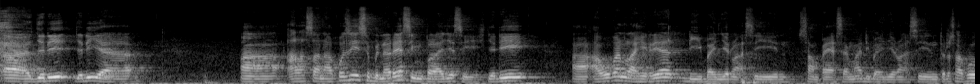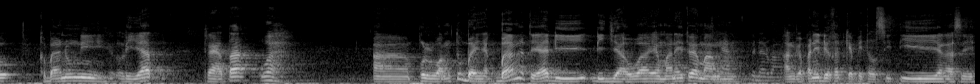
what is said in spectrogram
Ah, jadi jadi ya ah, alasan aku sih sebenarnya simpel aja sih. Jadi ah, aku kan lahirnya di Banjarmasin sampai SMA di Banjarmasin. Terus aku ke Bandung nih lihat ternyata wah ah, peluang tuh banyak banget ya di di Jawa yang mana itu emang banget. anggapannya dekat capital city ya nggak sih?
